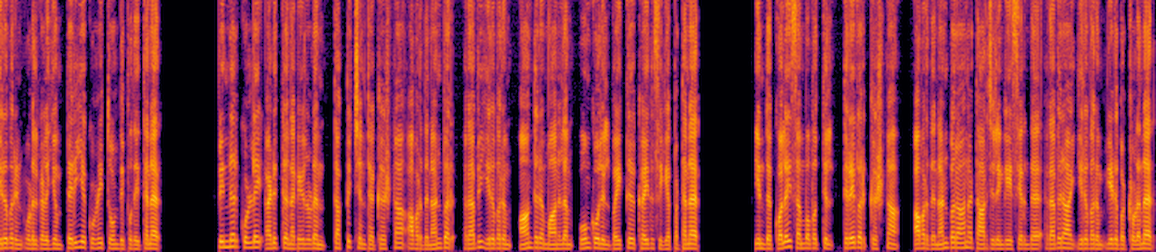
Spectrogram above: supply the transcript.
இருவரின் உடல்களையும் பெரிய குழி தோண்டி புதைத்தனர். பின்னர் கொள்ளை அடித்த நகைகளுடன் தப்பிச் சென்ற கிருஷ்ணா அவரது நண்பர் ரவி இருவரும் ஆந்திர மாநிலம் ஓங்கோலில் வைத்து கைது செய்யப்பட்டனர். இந்த கொலை சம்பவத்தில் டிரைவர் கிருஷ்ணா அவரது நண்பரான டார்ஜிலிங்கை சேர்ந்த ரவிராய் இருவரும் ஈடுபட்டுள்ளனர்.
